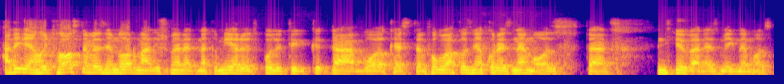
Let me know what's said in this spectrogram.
Hát igen, hogyha azt nevezném normális menetnek, mielőtt politikával kezdtem foglalkozni, akkor ez nem az, tehát nyilván ez még nem az.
